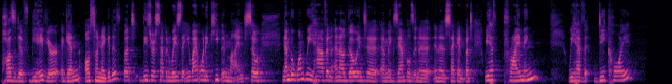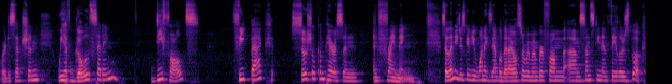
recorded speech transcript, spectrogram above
positive behavior. Again, also negative, but these are seven ways that you might want to keep in mind. So, number one, we have, and, and I'll go into um, examples in a, in a second, but we have priming, we have decoy or deception, we have goal setting, defaults, feedback, social comparison, and framing. So let me just give you one example that I also remember from um, Sunstein and Thaler's book,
